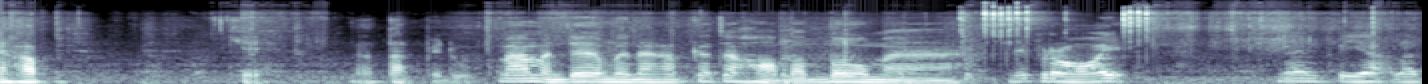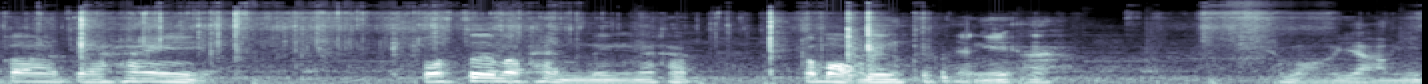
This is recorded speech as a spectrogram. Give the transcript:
นะครับ โอเค แล้วตัดไปดู มาเหมือนเดิมเลยนะครับ ก็จะห่อบับเบิลมาเรียบร้อย แน่นเปียะแล้วก็จะให้โปสเตอร์มาแผ่นหนึ่งนะครับ กระบอกหนึ่งอย่างนี้อะกระบอกยาวนี้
